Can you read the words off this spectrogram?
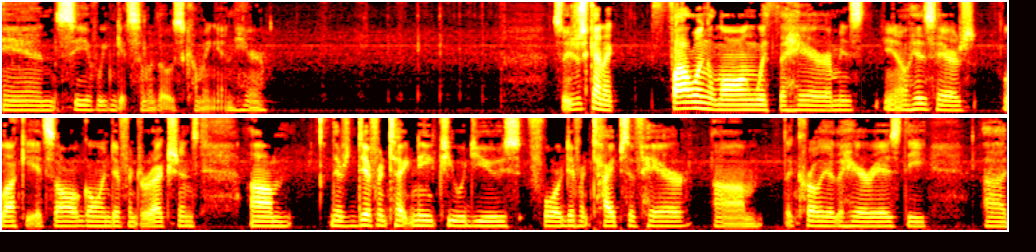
And see if we can get some of those coming in here. So you're just kind of following along with the hair. I mean you know his hair's lucky it's all going different directions um, there's different techniques you would use for different types of hair um, the curlier the hair is the uh,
